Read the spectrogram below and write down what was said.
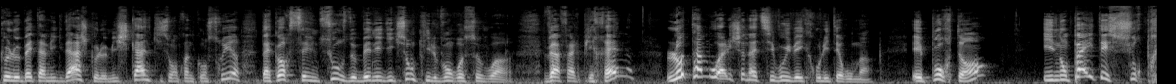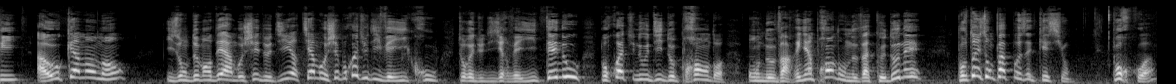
que le Beth Amikdash, que le Mishkan qu'ils sont en train de construire, d'accord, c'est une source de bénédiction qu'ils vont recevoir. Et pourtant, ils n'ont pas été surpris à aucun moment. Ils ont demandé à Moshe de dire Tiens, Moshe, pourquoi tu dis Veïkrou Tu aurais dû dire Veïtenu. Pourquoi tu nous dis de prendre? On ne va rien prendre, on ne va que donner. Pourtant, ils n'ont pas posé de question. Pourquoi?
